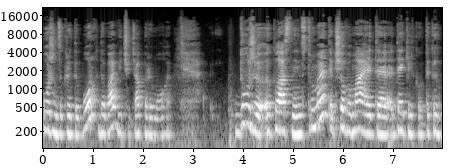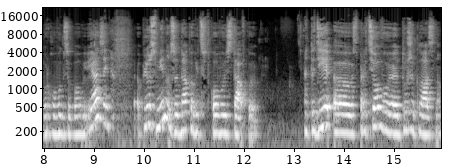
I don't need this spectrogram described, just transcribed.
кожен закритий борг давав відчуття перемоги. Дуже е, класний інструмент, якщо ви маєте декілька таких боргових зобов'язань, плюс-мінус з однаково відсотковою ставкою. Тоді е, спрацьовує дуже класно.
